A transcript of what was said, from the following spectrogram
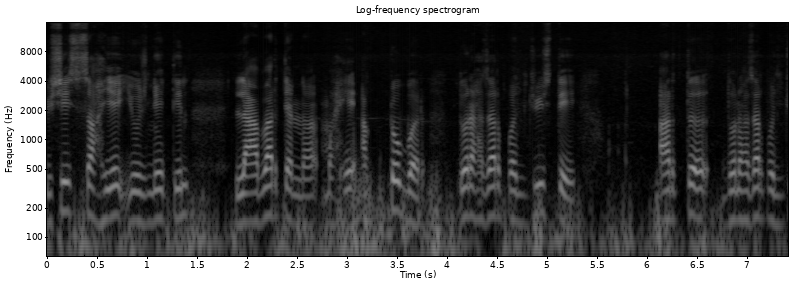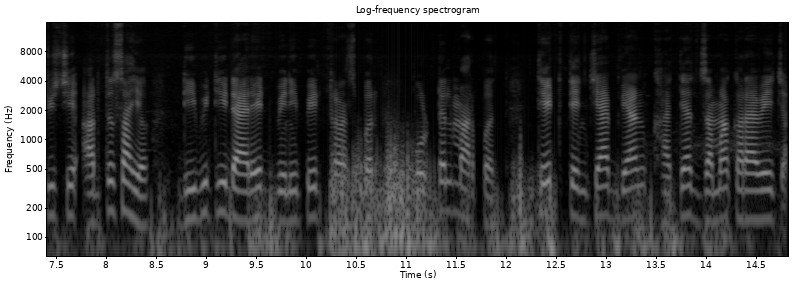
विशेष सहाय्य योजनेतील लाभार्थ्यांना माहे ऑक्टोबर दोन हजार पंचवीस ते अर्थ दोन हजार पंचवीसचे अर्थसहाय्य D B T direct benefit transfer पोर्टलमार्फत थेट त्यांच्या बँक खात्यात जमा करावयाचे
